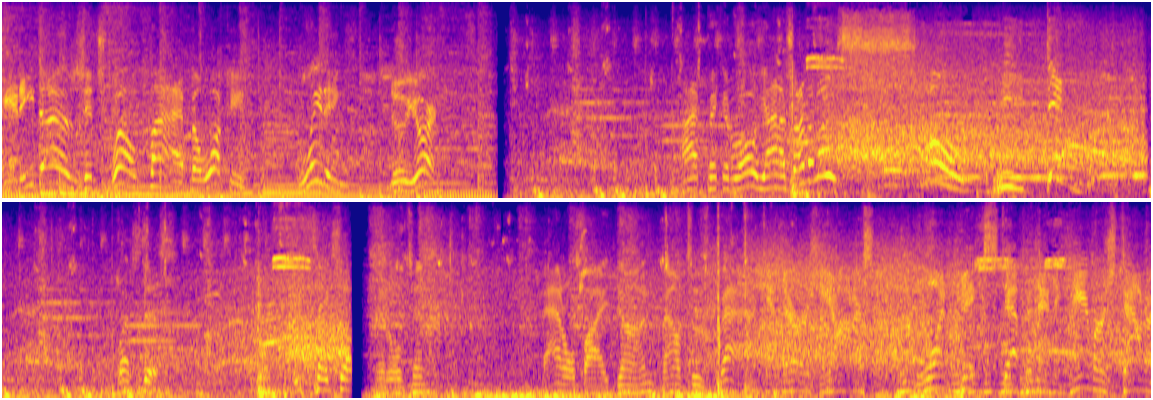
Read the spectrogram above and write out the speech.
And he does. It's 12-5. Milwaukee leading New York. High pick and roll. Giannis on the loose. Oh, he didn't. Watch this. He takes off. Middleton. Battle by Dunn. Bounces back. And there's Giannis. One big step and then hammers down a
